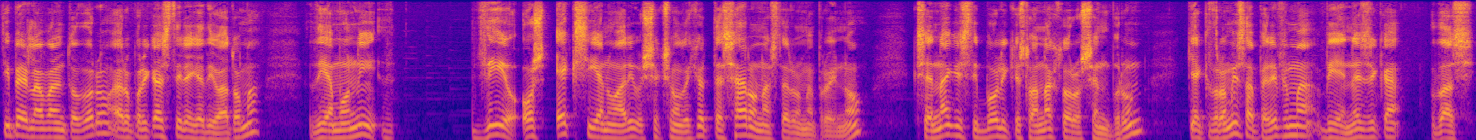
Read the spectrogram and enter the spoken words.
Τι περιλαμβάνει το δώρο, αεροπορικά εισιτήρια για δύο άτομα, διαμονή 2 ως 6 Ιανουαρίου σε ξενοδοχείο 4 αστέρων με πρωινό, ξενάγει στην πόλη και στο ανάκτορο Σενμπρούν και εκδρομή στα περίφημα βιενέζικα δάση.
